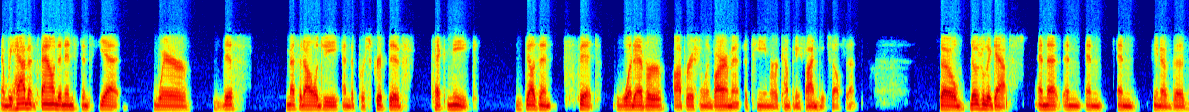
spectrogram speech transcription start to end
and we haven't found an instance yet where this methodology and the prescriptive technique doesn't fit whatever operational environment a team or a company finds itself in. So those are the gaps. And that and and and you know the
